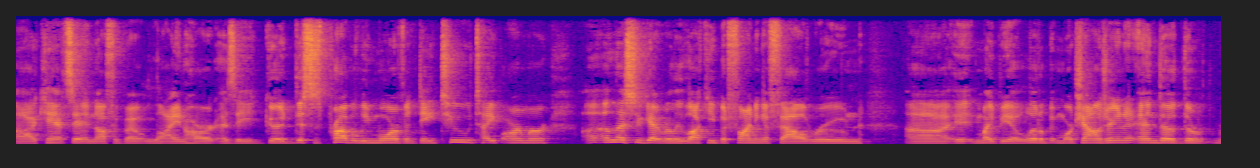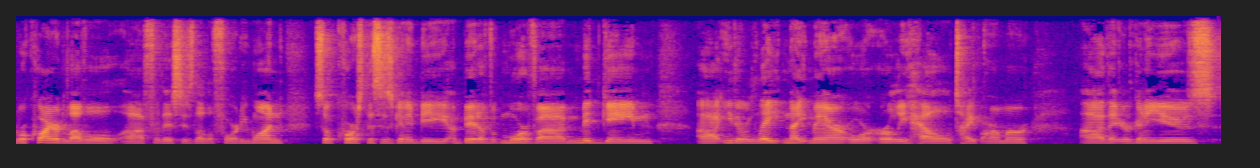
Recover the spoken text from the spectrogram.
Uh, I can't say enough about Lionheart as a good. This is probably more of a day two type armor, uh, unless you get really lucky. But finding a Fal rune, uh, it might be a little bit more challenging. And the the required level uh, for this is level 41. So of course this is going to be a bit of more of a mid game, uh, either late nightmare or early hell type armor uh, that you're going to use,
